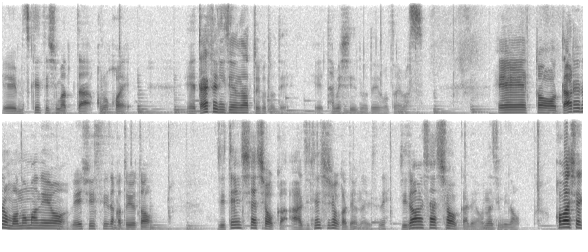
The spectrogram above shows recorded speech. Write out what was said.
えー見つけてしまったこの声、えー誰か似てるなということで、えー試しているのでございます。えっ、と、誰のモノマネを練習していたかというと、自転車消火、あ、自転車消火ではないですね。自動車消火でおなじみの小林明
